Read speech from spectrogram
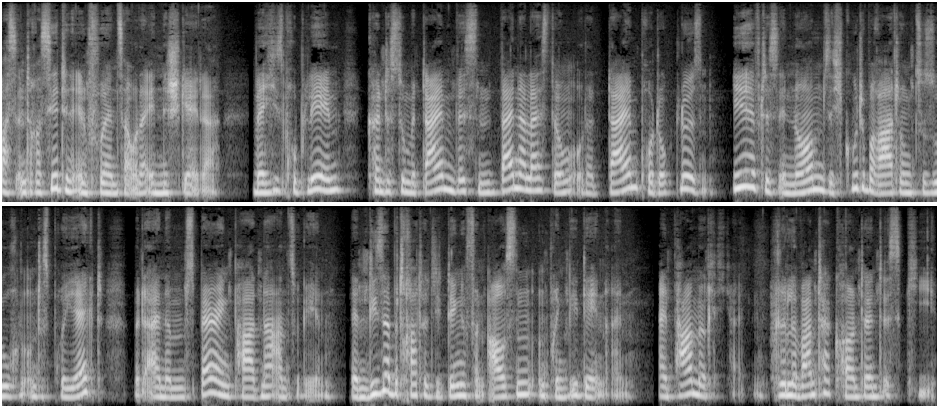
Was interessiert den Influencer oder Initiator? Welches Problem könntest du mit deinem Wissen, deiner Leistung oder deinem Produkt lösen? Hier hilft es enorm, sich gute Beratung zu suchen und das Projekt mit einem Sparing-Partner anzugehen. Denn dieser betrachtet die Dinge von außen und bringt Ideen ein. Ein paar Möglichkeiten. Relevanter Content ist key.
